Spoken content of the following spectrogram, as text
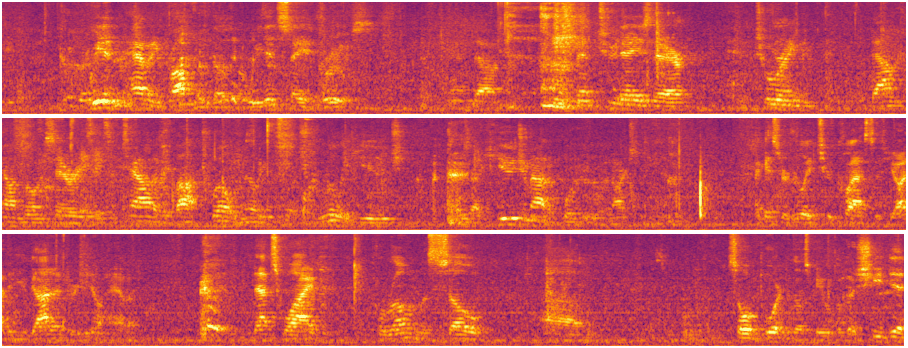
people. We didn't have any problem with did stay in groups. And um, we spent two days there touring downtown Buenos Aires. It's a town of about 12 million, so it's really huge. There's a huge amount of poor people in Argentina. I guess there's really two classes. You either you got it or you don't have it. That's why Perón was so um, so important to those people because she did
